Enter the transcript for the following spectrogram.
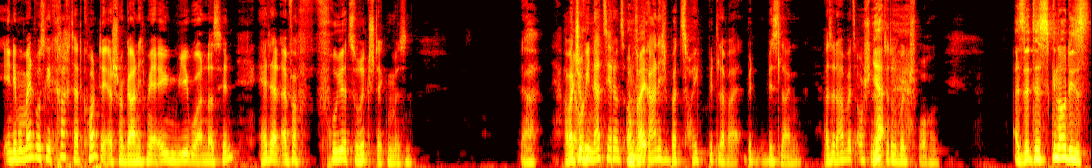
in dem Moment, wo es gekracht hat, konnte er schon gar nicht mehr irgendwie woanders hin. Er hätte halt einfach früher zurückstecken müssen. Ja. Aber Ja, Giovinazzi hat uns auch noch gar nicht überzeugt mittlerweile, bi- bislang. Also da haben wir jetzt auch schon Ja. öfter drüber gesprochen. Also das ist genau dieses,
